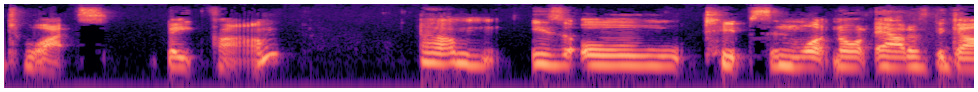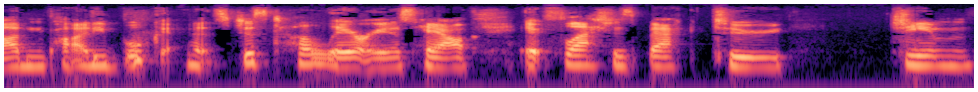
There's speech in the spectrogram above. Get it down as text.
Dwight's Beet Farm um, is all tips and whatnot out of the garden party book, and it's just hilarious how it flashes back to Jim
